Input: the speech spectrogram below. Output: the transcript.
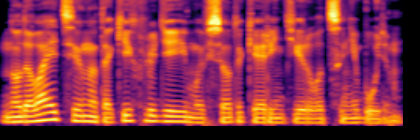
Но давайте на таких людей мы все-таки ориентироваться не будем.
